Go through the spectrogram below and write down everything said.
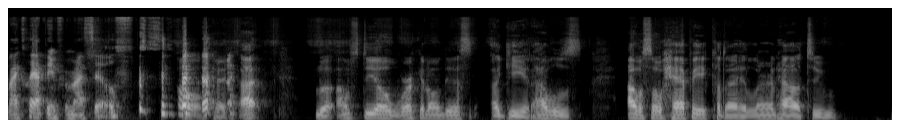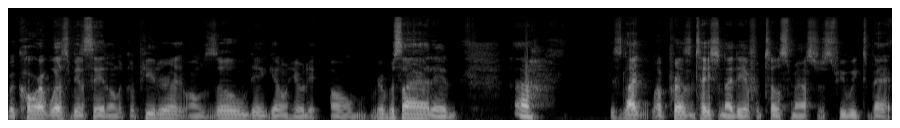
like clapping for myself. oh, okay. I look, I'm still working on this. Again, I was I was so happy because I had learned how to record what's been said on the computer on Zoom, then get on here on Riverside, and uh, it's like a presentation I did for Toastmasters a few weeks back.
